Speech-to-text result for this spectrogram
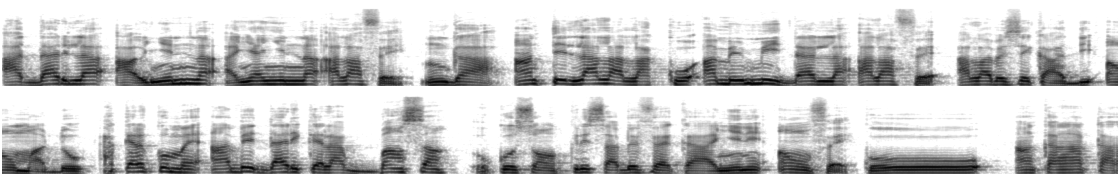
a dari la a ɲinina a ɲaɲinina ala fɛ nga an tɛ lala la ko an be min dari la ala fɛ ala be se k'a di anw ma don a kɛra komi an be dari kɛla gwansan o kosɔn krista be fɛ k'a ɲini anw fɛ ko an ka kan ka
